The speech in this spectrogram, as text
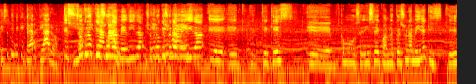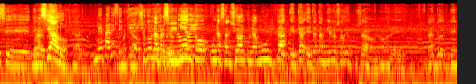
Eso tiene que quedar claro. Es- No yo creo que es una mal. medida, yo El creo que es una medida eh, eh, que, que es, eh, ¿cómo se dice? Cuando es que es una medida que es, que es eh, Bueno, demasiado. Claro. Me parece que. Yo creo que un apercibimiento, una sanción, una multa. Está, está también los audios cruzados, ¿no? De, tanto de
